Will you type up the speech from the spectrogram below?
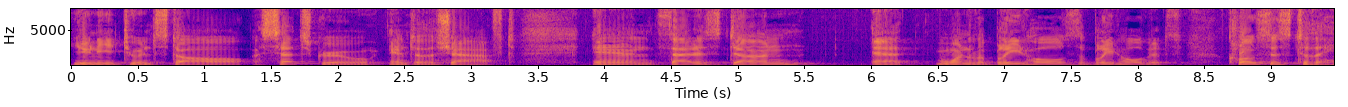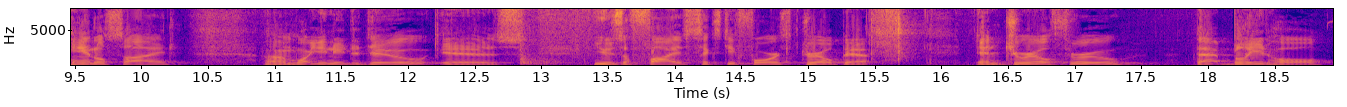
you need to install a set screw into the shaft. And that is done at one of the bleed holes, the bleed hole that's closest to the handle side. Um, what you need to do is use a 5 64th drill bit and drill through that bleed hole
